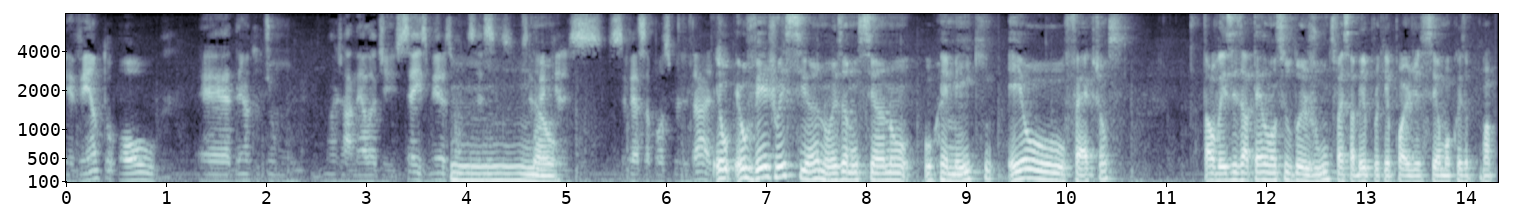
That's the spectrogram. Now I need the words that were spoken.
evento, ou é, dentro de um, uma janela de seis meses, vamos dizer assim? Você não. vê, eles, você vê essa possibilidade? Eu, eu vejo esse ano eles anunciando o remake e o Factions. Talvez eles até lancem os dois juntos, vai saber, porque pode ser uma coisa. Uma,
